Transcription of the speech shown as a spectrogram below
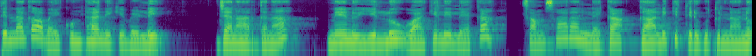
తిన్నగా వైకుంఠానికి వెళ్ళి జనార్దన నేను ఇల్లు వాకిలి లేక సంసారం లేక గాలికి తిరుగుతున్నాను.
